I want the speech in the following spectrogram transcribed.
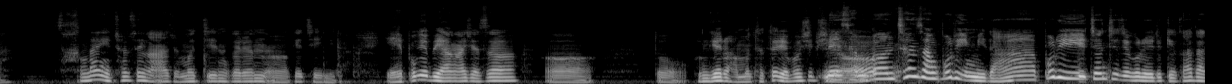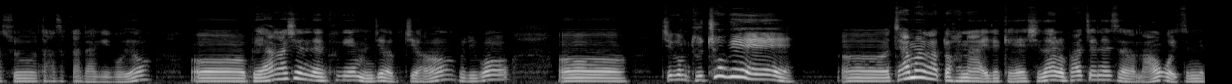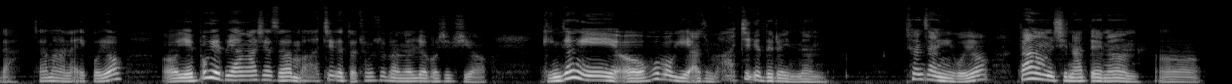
상당히 초세가 아주 멋진 그런 어, 개체입니다. 예쁘게 배양하셔서 어, 또 근계로 한번 터뜨려 보십시오. 네, 3번 천상 뿌리입니다. 뿌리 전체적으로 이렇게 가닥수 다섯 가닥이고요. 어, 배양하시는 데는 크게 문제 없죠. 그리고 어, 지금 두 촉에 어, 자마가 또 하나 이렇게 신화로 발전해서 나오고 있습니다. 자마 하나 있고요. 어, 예쁘게 배양하셔서 멋지게 또 촉수도 늘려보십시오. 굉장히 어, 호복이 아주 멋지게 들어있는 천상이고요. 다음 신화 때는 어,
